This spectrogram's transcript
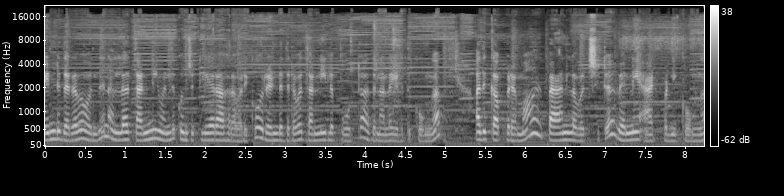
ரெண்டு தடவை வந்து நல்லா தண்ணி வந்து கொஞ்சம் கிளியர் ஆகிற வரைக்கும் ஒரு ரெண்டு தடவை தண்ணியில் போட்டு அதை நல்லா எடுத்துக்கோங்க. அதுக்கப்புறமா பேனில் வச்சுட்டு வெண்ணெய் ஆட் பண்ணிக்கோங்க.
